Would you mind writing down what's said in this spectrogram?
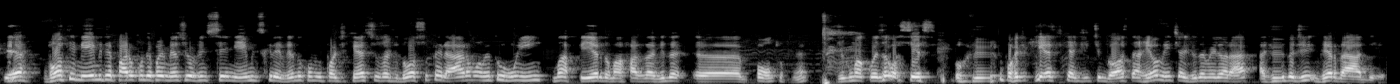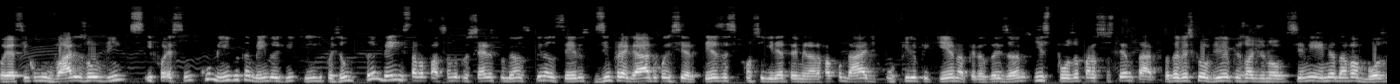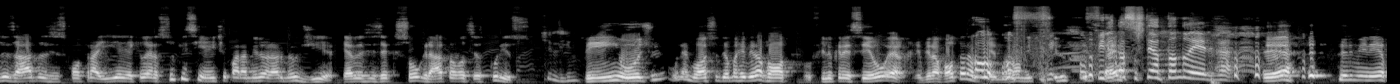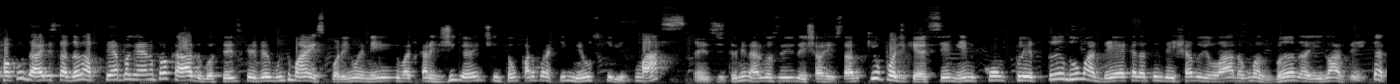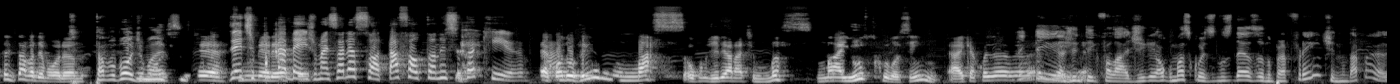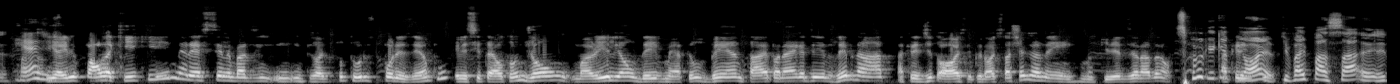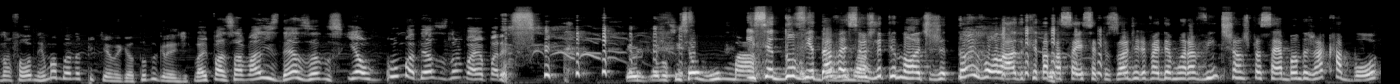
É. Volta e meia me deparo com depoimentos de ouvintes CMM descrevendo como o podcast os ajudou a superar um momento ruim, uma perda, uma fase da vida, ah, ponto, né? Digo uma coisa a vocês, ouvir um podcast que a gente gosta realmente ajuda a melhorar, ajuda de verdade. Foi assim como vários ouvintes e foi assim comigo também em 2015, pois eu também estava passando por sérios problemas financeiros, desempregado, com incerteza se conseguiria terminar a faculdade, com um filho pequeno, apenas dois anos, e esposa para sustentar. Toda vez que eu ouvia um episódio novo de CMM, eu dava boas risadas, descontraía e aquilo era suficiente para melhorar o meu dia. Quero dizer que sou grato a vocês por isso. Que lindo. Bem, hoje o negócio deu uma reviravolta. O filho cresceu, é, reviravolta não, porque O, normalmente o fi- filho, o filho tá sustentando ele já. é, terminei a faculdade, está dando até para ganhar no trocado. Gostaria de escrever muito mais, porém o e-mail vai ficar gigante, então paro por aqui, meus queridos. Mas, antes de terminar, gostaria de deixar registrado que o podcast CMM, completando uma década, tem deixado de lado algumas bandas e lá vem. Até tava demorando. Tava bom demais. É, Gente, beijo, mas olha só, tá faltando isso daqui. É, tá? quando vem um mas, ou como diria a Nath, mas, maiúsculo assim, aí que a coisa. Nem tem- é, a gente tem que falar de algumas coisas nos 10 anos pra frente, não dá pra. É, E aí ele fala aqui que merece ser lembrado em, em episódios futuros. Por exemplo, ele cita Elton John, Marillion, Dave Matthews Band, Type Negative, Slipknot. Acredito, ó, Slipknot tá chegando, hein? Não queria dizer nada, não. Sabe o que, que é Acredito. pior? Que vai passar. Ele não falou nenhuma banda pequena aqui, ó, tudo grande. Vai passar mais 10 anos e alguma dessas não vai aparecer. Eu, eu não sei se é algum maço. E se duvidar, vai ser o Alguma- Slipknot. De tão enrolado que tá pra sair esse episódio, ele vai demorar 20 anos pra sair. A banda já acabou.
